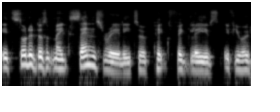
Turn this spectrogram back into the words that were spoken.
it sort of doesn't make sense really to have picked fig leaves if you were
